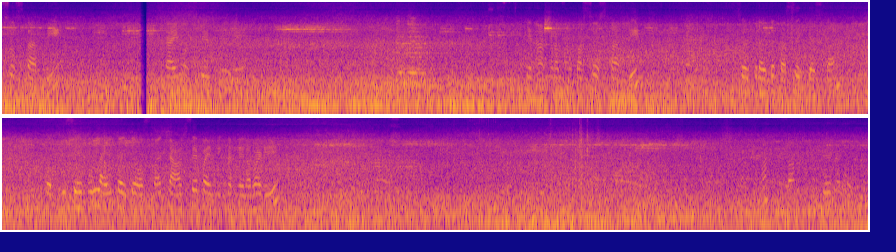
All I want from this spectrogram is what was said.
Bus వస్తుంది. Time వచ్చేసి ఓకేనా? అక్కడ మన బస్సు వస్తుంది. సో ఇక్కడైతే బస్సు ఎక్కేస్తాం. కొద్దిసేపు లైట్ అయితే వస్తా. చాలాసేపు అయింది ఇక్కడ నిలబడి. అక్కడే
